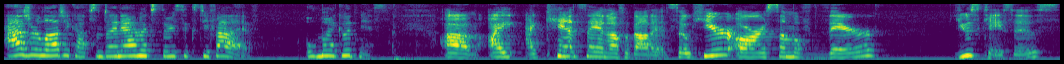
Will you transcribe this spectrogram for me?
Azure Logic Apps and Dynamics 365. Oh my goodness. Um, I, I can't say enough about it. So here are some of their use cases.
